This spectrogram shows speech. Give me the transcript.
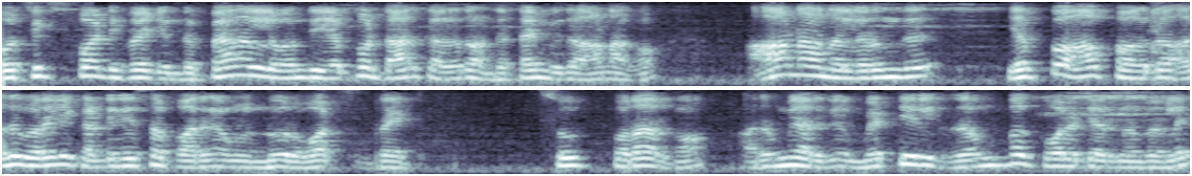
ஒரு சிக்ஸ் ஃபார்ட்டி ஃபைவ் இந்த பேனலில் வந்து எப்போ டார்க் ஆகுதோ அந்த டைம் இது ஆன் ஆகும். ஆன் ஆனதுலேருந்து எப்போ ஆஃப் ஆகுதோ அது வரைக்கும் கண்டினியூஸாக பாருங்கள் உங்களுக்கு நூறு வாட்ஸ் பிரைட் சூப்பராக இருக்கும். அருமையாக இருக்குது மெட்டீரியல் ரொம்ப குவாலிட்டியாக இருக்கு நண்பர்களே.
